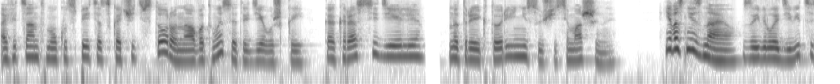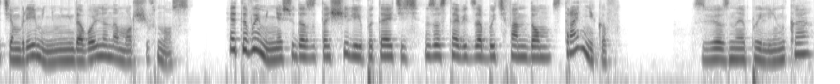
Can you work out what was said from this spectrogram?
Официант мог успеть отскочить в сторону, а вот мы с этой девушкой как раз сидели на траектории несущейся машины. «Я вас не знаю», — заявила девица тем временем, недовольно наморщив нос. «Это вы меня сюда затащили и пытаетесь заставить забыть фандом странников?» «Звездная пылинка»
